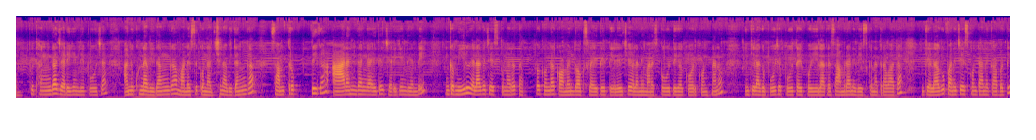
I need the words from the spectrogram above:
అద్భుతంగా జరిగింది పూజ. అనుకున్న విధంగా మనసుకు నచ్చిన విధంగా సంతృప్తిగా ఆనందంగా అయితే జరిగింది అండి. ఇంకా మీరు ఎలాగ చేసుకున్నారో తప్పకుండా కామెంట్ బాక్స్లో అయితే తెలియచేయాలని మనస్ఫూర్తిగా కోరుకుంటున్నాను. ఇంక ఇలాగ పూజ పూర్తయిపోయి ఇలాగ సాంబ్రాణి వేసుకున్న తర్వాత ఇంకెలాగూ పని చేసుకుంటాను కాబట్టి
